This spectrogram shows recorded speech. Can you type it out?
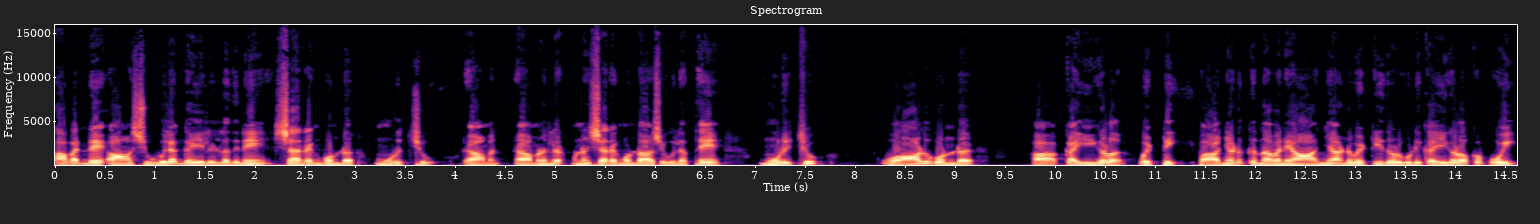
അവന്റെ ആ ശൂലം കയ്യിലുള്ളതിനെ ശരം കൊണ്ട് മുറിച്ചു. രാമൻ. രാമൻ ലക്ഷ്മണൻ ശരം കൊണ്ട് ആ ശൂലത്തെ മുറിച്ചു. വാളുകൊണ്ട് ആ കൈകൾ വെട്ടി. പാഞ്ഞെടുക്കുന്നവനെ ആഞ്ഞാണ്ട് വെട്ടിയതോടുകൂടി കൈകളൊക്കെ പോയി.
